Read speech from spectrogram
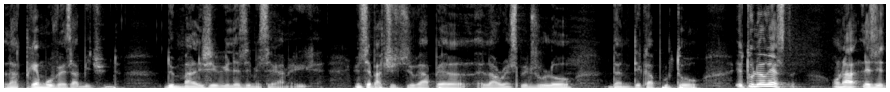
la très mauvaise habitude de mal gérer les émissaires américains. Je ne sais pas si tu te rappelles Lawrence Pezzulo, Dante Caputo et tout le reste. On a les,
